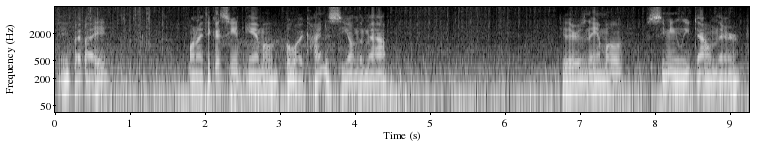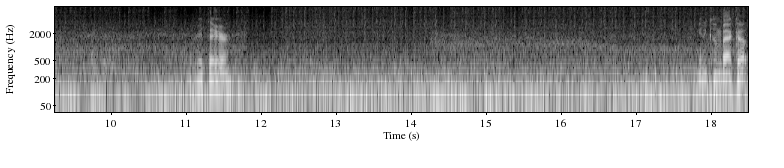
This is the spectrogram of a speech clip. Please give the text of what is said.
okay, bye bye. Oh, and I think I see an ammo. Oh, I kind of see on the map. Okay, there's an ammo seemingly down there. Right there. You gonna come back up?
